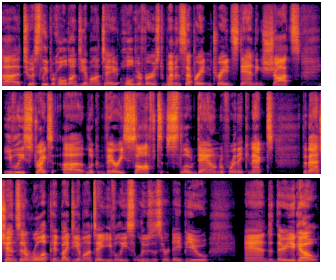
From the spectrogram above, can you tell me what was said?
uh, to a sleeper hold on Diamante. Hold reversed. Women separate and trade standing shots. Ivelisse strikes uh, look very soft, slowed down before they connect. The match ends in a roll up pin by Diamante. Ivelisse loses her debut. And there you go.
